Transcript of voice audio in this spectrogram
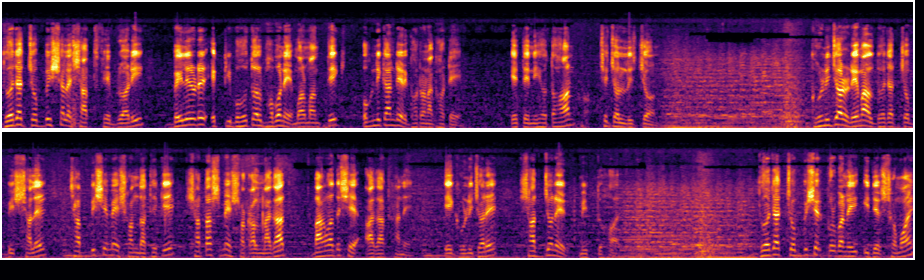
দু হাজার চব্বিশ সালে সাত ফেব্রুয়ারি বেইলি রোডের একটি বহুতল ভবনে মর্মান্তিক অগ্নিকাণ্ডের ঘটনা ঘটে। এতে নিহত হন ছেচল্লিশ জন। ঘূর্ণিঝড় রেমাল দু হাজার চব্বিশ সালের ছাব্বিশে মে সন্ধ্যা থেকে সাতাশ মে সকাল নাগাদ বাংলাদেশে আঘাত হানে। এই ঘূর্ণিঝড়ে সাতজনের মৃত্যু হয়। দু হাজার চব্বিশের কোরবানির ঈদের সময়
